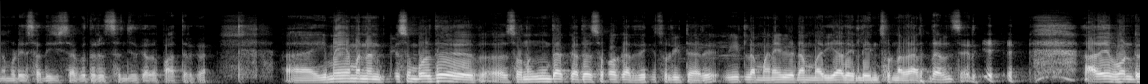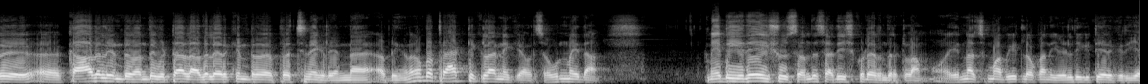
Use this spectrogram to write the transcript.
நம்முடைய சதீஷ் சகோதரர் செஞ்சிருக்கிறத பார்த்துருக்கேன். இமயமன்னன் பேசும்பொழுது சொந்த கதை சுக கதையும் சொல்லிட்டாரு. வீட்டில் மனைவியிடம் மரியாதை இல்லைன்னு சொன்னதாக இருந்தாலும் சரி. அதே போன்று காதல் என்று வந்து விட்டால் அதில் இருக்கின்ற பிரச்சனைகள் என்ன அப்படிங்கிறது ரொம்ப ப்ராக்டிக்கலாக இன்றைக்கி அவர் உண்மைதான். மேபி இதே இஷ்யூஸ் வந்து சதீஷ் கூட இருந்திருக்கலாம். என்ன சும்மா வீட்டில் உட்காந்து எழுதிக்கிட்டே இருக்கிறிய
